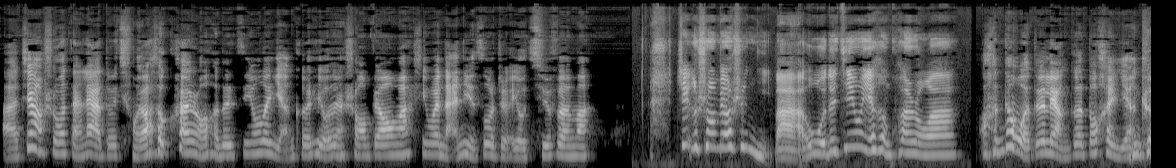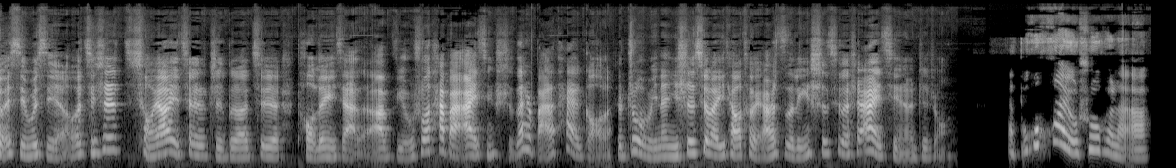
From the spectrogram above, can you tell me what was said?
啊，这样说，咱俩对琼瑶的宽容和对金庸的严苛是有点双标吗？是因为男女作者有区分吗？这个双标是你吧？我对金庸也很宽容啊。哦，那我对两个都很严格，行不行？我其实琼瑶也确实值得去讨论一下的啊。比如说，他把爱情实在是拔得太高了，就著名的“你失去了一条腿，而紫菱失去的是爱情”这种。哎，不过话又说回来啊，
